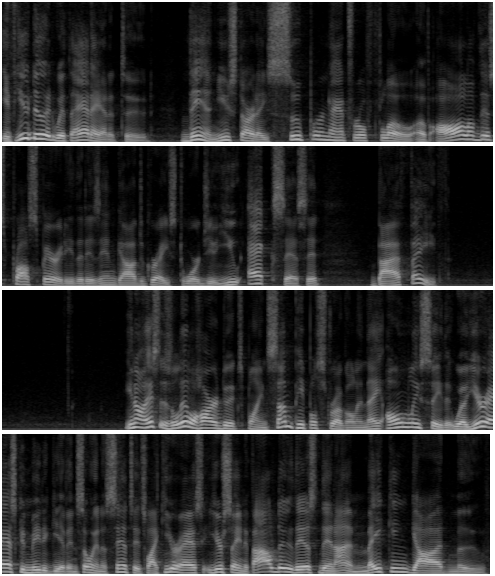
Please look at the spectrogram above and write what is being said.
If you do it with that attitude, then you start a supernatural flow of all of this prosperity that is in God's grace towards you. You access it by faith. You know, this is a little hard to explain. Some people struggle and they only see that, well, you're asking me to give. And so, in a sense, it's like you're, asking, you're saying, if I'll do this, then I'm making God move.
